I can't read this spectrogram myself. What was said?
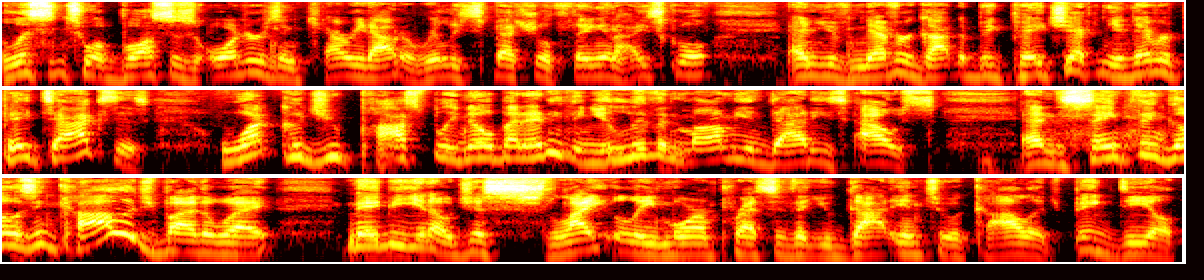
listened to a boss's orders and carried out a really special thing in high school and you've never gotten a big paycheck and you never paid taxes. What could you possibly know about anything? You live in mommy and daddy's house. And the same thing goes in college, by the way. Maybe, you know, just slightly more impressive that you got into a college. Big deal.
